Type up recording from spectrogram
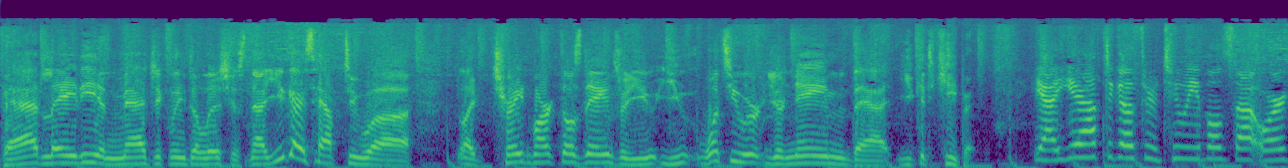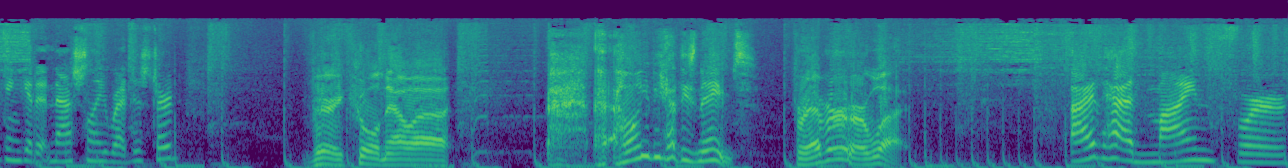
Bad Lady and Magically Delicious. Now you guys have to uh, like trademark those names, or you you once you your name that you get to keep it. Yeah, you have to go through twoevils.org and get it nationally registered. Very cool. Now, uh, how long have you had these names? Forever or what? I've had mine for,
